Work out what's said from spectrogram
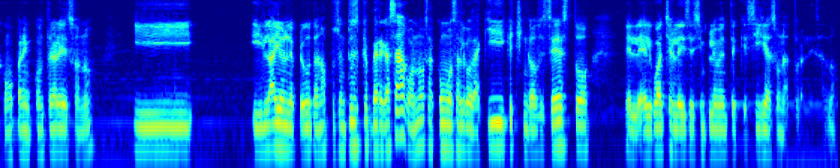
como para encontrar eso, ¿no? Y, y Lion le pregunta, no, pues entonces, ¿qué vergas hago, no? O sea, ¿cómo salgo de aquí? ¿Qué chingados es esto? El, el Watcher le dice simplemente que sigue a su naturaleza, ¿no?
